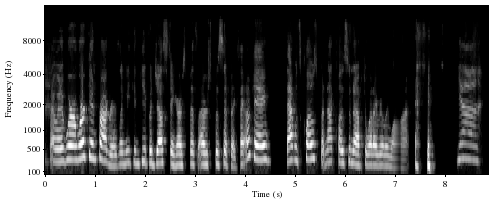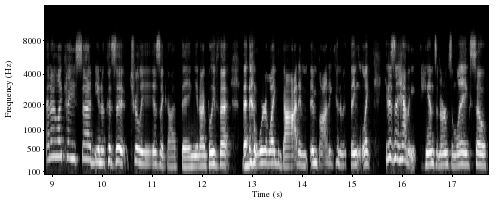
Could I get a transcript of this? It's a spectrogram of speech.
so we're a work in progress, and we can keep adjusting our spec- our specifics. Like, okay, that was close, but not close enough to what I really want. Yeah, and I like how you said, you know, because it truly is a God thing. You know, I believe that that mm-hmm. we're like God em- embodied kind of a thing. Like He doesn't have hands and arms and legs, so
